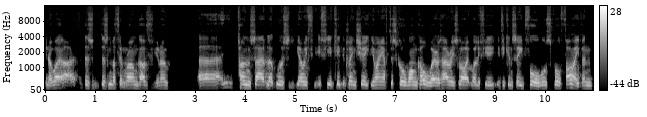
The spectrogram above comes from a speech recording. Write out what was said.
you know, uh, there's there's nothing wrong. I've you know, uh, Tone's outlook was you know if if you keep a clean sheet, you only have to score one goal. Whereas Harry's like, well, if you if you concede four, we'll score five. And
